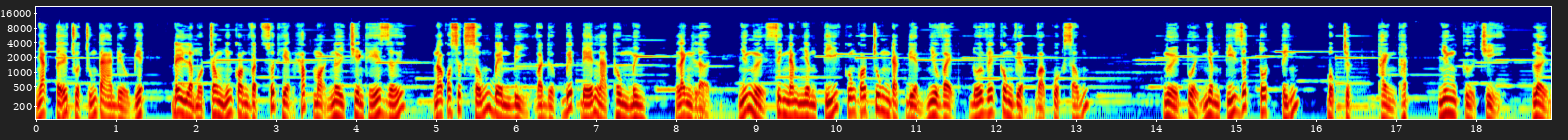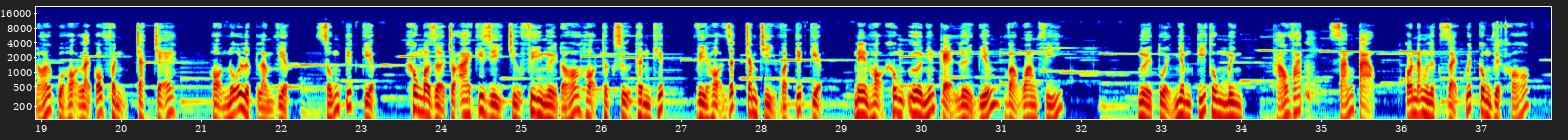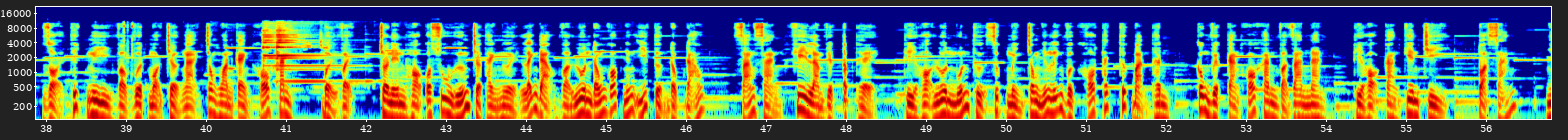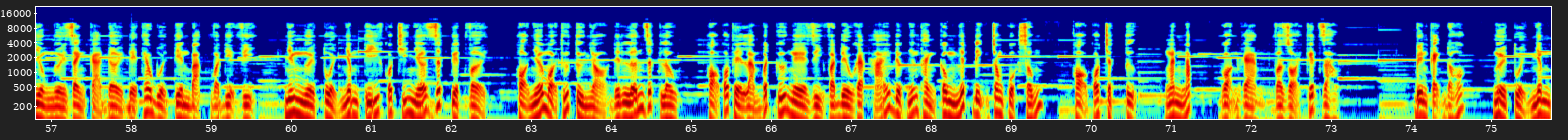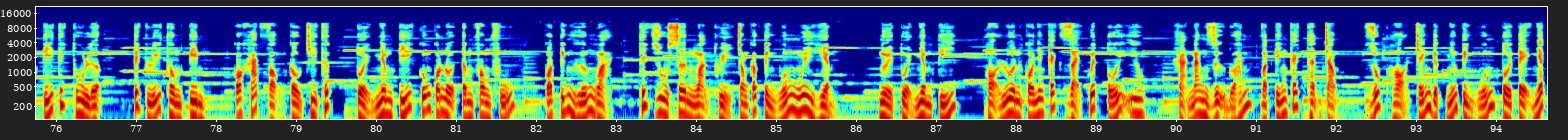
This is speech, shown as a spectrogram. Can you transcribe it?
Nhắc tới chuột chúng ta đều biết, đây là một trong những con vật xuất hiện khắp mọi nơi trên thế giới. Nó có sức sống bền bỉ và được biết đến là thông minh, lanh lợi. Những người sinh năm nhâm tý cũng có chung đặc điểm như vậy đối với công việc và cuộc sống. Người tuổi nhâm tý rất tốt tính, bộc trực, thành thật, nhưng cử chỉ, lời nói của họ lại có phần chặt chẽ. Họ nỗ lực làm việc, sống tiết kiệm, không bao giờ cho ai cái gì trừ phi người đó họ thực sự thân thiết, vì họ rất chăm chỉ và tiết kiệm, nên họ không ưa những kẻ lười biếng và hoang phí. Người tuổi nhâm tý thông minh, tháo vát, sáng tạo, có năng lực giải quyết công việc khó, giỏi thích nghi và vượt mọi trở ngại trong hoàn cảnh khó khăn. Bởi vậy, cho nên họ có xu hướng trở thành người lãnh đạo và luôn đóng góp những ý tưởng độc đáo. Sáng sàng khi làm việc tập thể thì họ luôn muốn thử sức mình trong những lĩnh vực khó thách thức bản thân. Công việc càng khó khăn và gian nan thì họ càng kiên trì, tỏa sáng. Nhiều người dành cả đời để theo đuổi tiền bạc và địa vị, nhưng người tuổi nhâm tý có trí nhớ rất tuyệt vời. Họ nhớ mọi thứ từ nhỏ đến lớn rất lâu. Họ có thể làm bất cứ nghề gì và đều gặt hái được những thành công nhất định trong cuộc sống. Họ có trật tự, ngăn nắp, gọn gàng và giỏi kết giao. Bên cạnh đó, người tuổi nhâm tý thích thu lượng, tích lũy thông tin, có khát vọng cầu tri thức, tuổi nhâm tý cũng có nội tâm phong phú, có tính hướng ngoại, thích du sơn ngoạn thủy trong các tình huống nguy hiểm. Người tuổi nhâm tý, họ luôn có những cách giải quyết tối ưu, khả năng dự đoán và tính cách thận trọng, giúp họ tránh được những tình huống tồi tệ nhất.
